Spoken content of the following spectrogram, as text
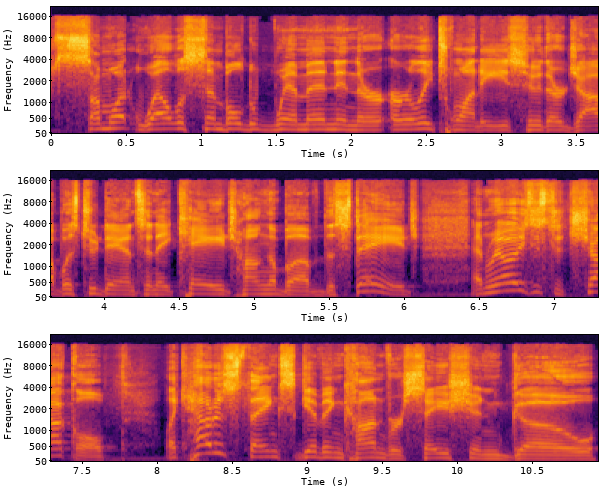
somewhat well assembled women in their early 20s who their job was to dance in a cage hung above the stage. And we always used to chuckle like, how does Thanksgiving conversation go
